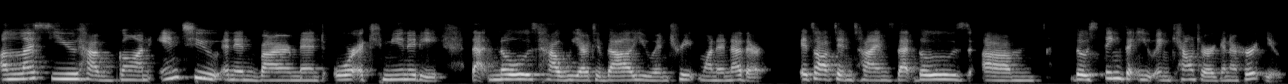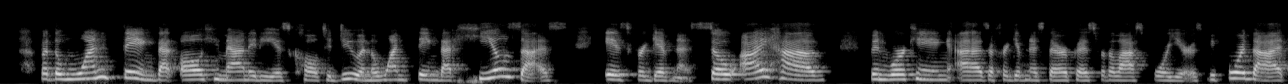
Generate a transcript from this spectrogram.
Unless you have gone into an environment or a community that knows how we are to value and treat one another, it's oftentimes that those um, those things that you encounter are going to hurt you. But the one thing that all humanity is called to do, and the one thing that heals us, is forgiveness. So I have been working as a forgiveness therapist for the last four years. Before that,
